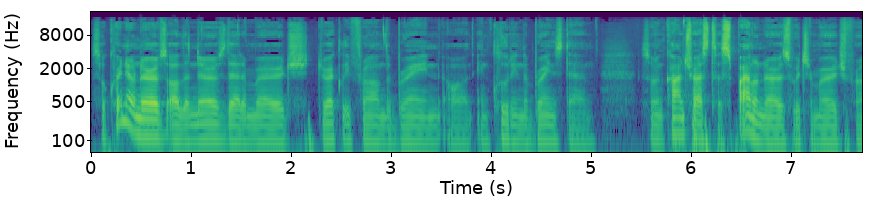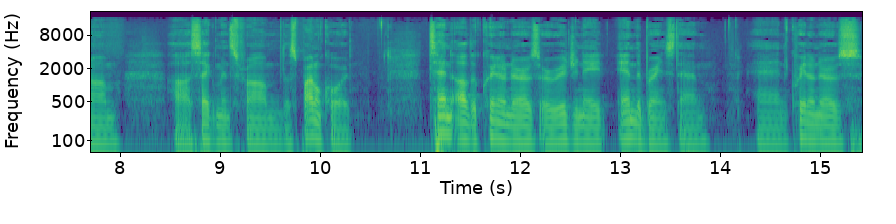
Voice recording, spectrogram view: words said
So, cranial nerves are the nerves that emerge directly from the brain, or including the brainstem. So, in contrast to spinal nerves, which emerge from uh, segments from the spinal cord, 10 of the cranial nerves originate in the brainstem, and cranial nerves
